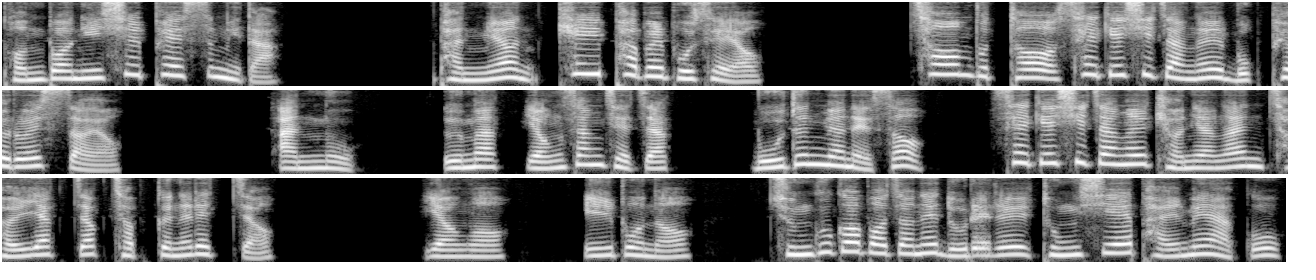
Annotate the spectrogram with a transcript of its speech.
번번이 실패했습니다. 반면 K-팝을 보세요. 처음부터 세계 시장을 목표로 했어요. 안무, 음악, 영상 제작, 모든 면에서 세계 시장을 겨냥한 전략적 접근을 했죠. 영어, 일본어, 중국어 버전의 노래를 동시에 발매하고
